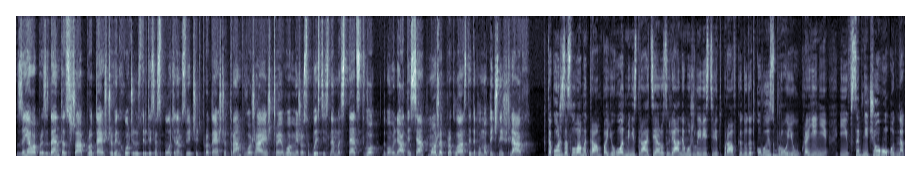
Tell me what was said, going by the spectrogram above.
Заява президента США про те, що він хоче зустрітися з Путіним, свідчить про те, що Трамп вважає, що його міжособистісне мистецтво домовлятися може прокласти дипломатичний шлях. Також, за словами Трампа, його адміністрація розгляне можливість відправки додаткової зброї Україні. І все б нічого, однак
